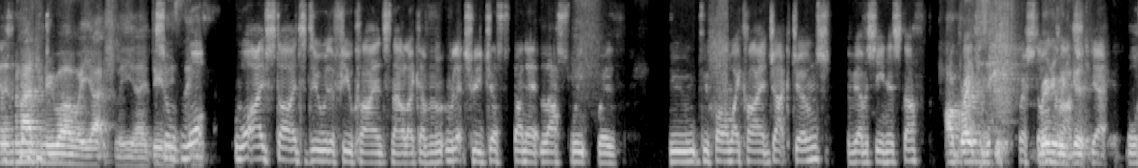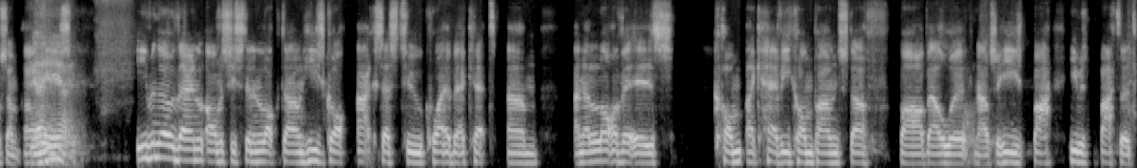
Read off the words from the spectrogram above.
an imaginary world where you actually you know do. So what? What I've started to do with a few clients now, like I've literally just done it last week with. Do you, do you follow my client Jack Jones? Have you ever seen his stuff? Oh, great physique! Bristol really, really good. Yeah, awesome. Um, yeah, yeah, yeah even though they're obviously still in lockdown, he's got access to quite a bit of kit, um, and a lot of it is com- like heavy compound stuff, barbell work now. So he's ba- he was battered,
